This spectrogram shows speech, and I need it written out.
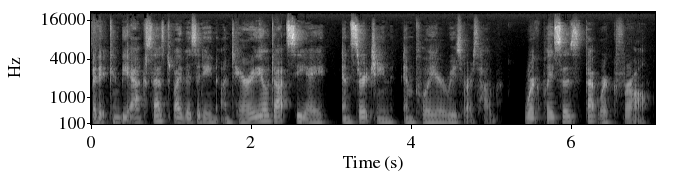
but it can be accessed by visiting ontario.ca and searching Employer Resource Hub Workplaces that Work for All.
